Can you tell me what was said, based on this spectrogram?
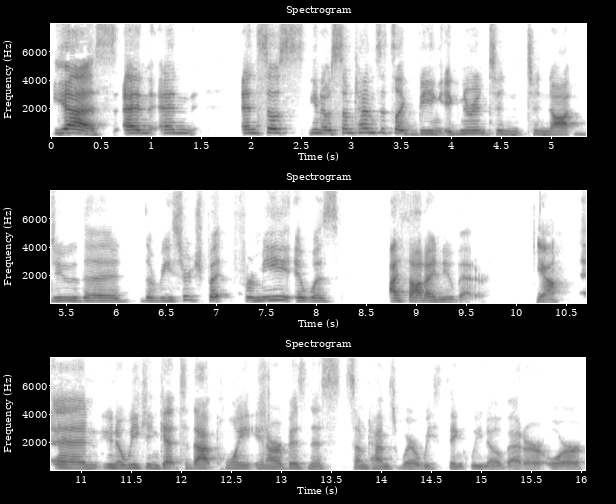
yes, and and and so you know sometimes it's like being ignorant to to not do the the research, but for me it was I thought I knew better yeah. And, you know, we can get to that point in our business sometimes where we think we know better or,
